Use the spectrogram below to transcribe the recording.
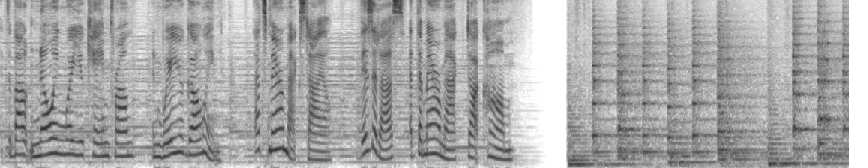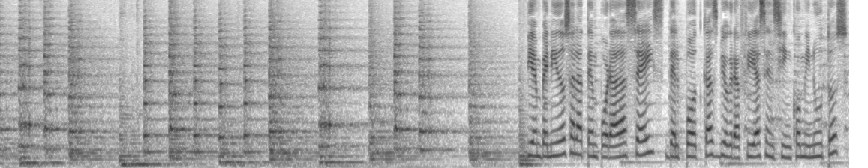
It's about knowing where you came from and where you're going. That's Merrimack style. Visit us at themerrimack.com. Bienvenidos a la temporada 6 del podcast Biografías en 5 minutos,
